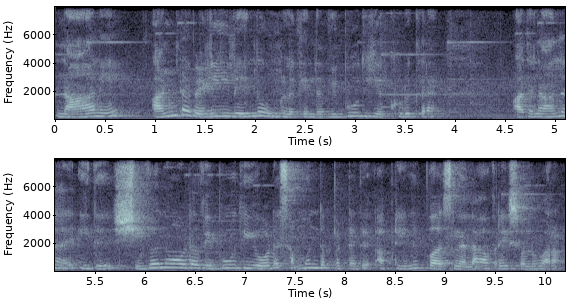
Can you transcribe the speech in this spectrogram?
நானே அண்ட வெளியிலேருந்து உங்களுக்கு இந்த விபூதியை கொடுக்குறேன். அதனால் இது சிவனோட விபூதியோட சம்மந்தப்பட்டது அப்படின்னு பர்சனலாக அவரே சொல்லுவாராம்.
